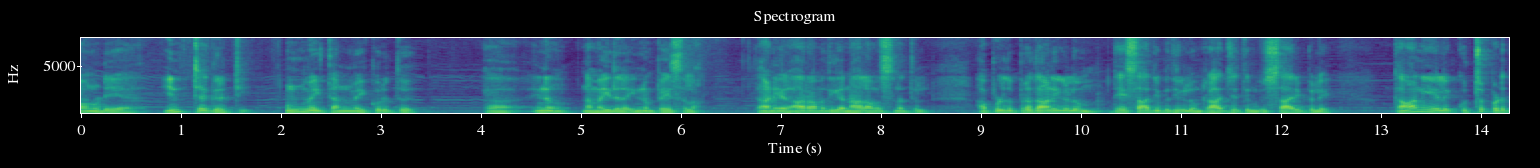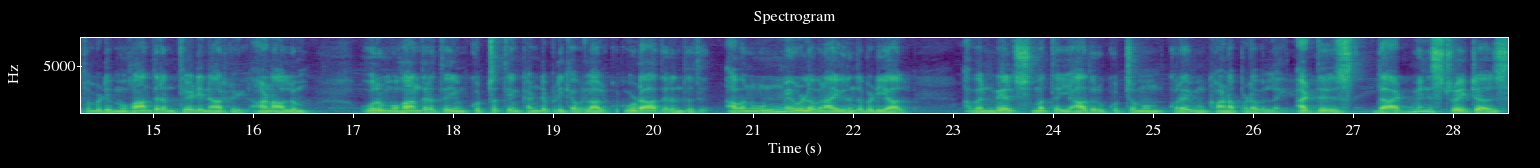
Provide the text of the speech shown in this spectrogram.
அவனுடைய இன்டெகிரிட்டி உண்மை தன்மை குறித்து இன்னும் நம்ம இதில் இன்னும் பேசலாம். தானியல் ஆறாம் அதிக நாலாம் வசனத்தில் அப்பொழுது பிரதானிகளும் தேசாதிபதிகளும் ராஜ்யத்தின் விசாரிப்பிலே தானியலை குற்றப்படுத்தும்படி முகாந்திரம் தேடினார்கள். ஆனாலும் ஒரு முகாந்திரத்தையும் குற்றத்தையும் கண்டுபிடிக்க அவர்களால் கூடாதிருந்தது. அவன் உண்மை உள்ளவனாய் இருந்தபடியால் அவன் மேல் சுமத்த யாதொரு குற்றமும் குறைவும் காணப்படவில்லை at this the administrators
